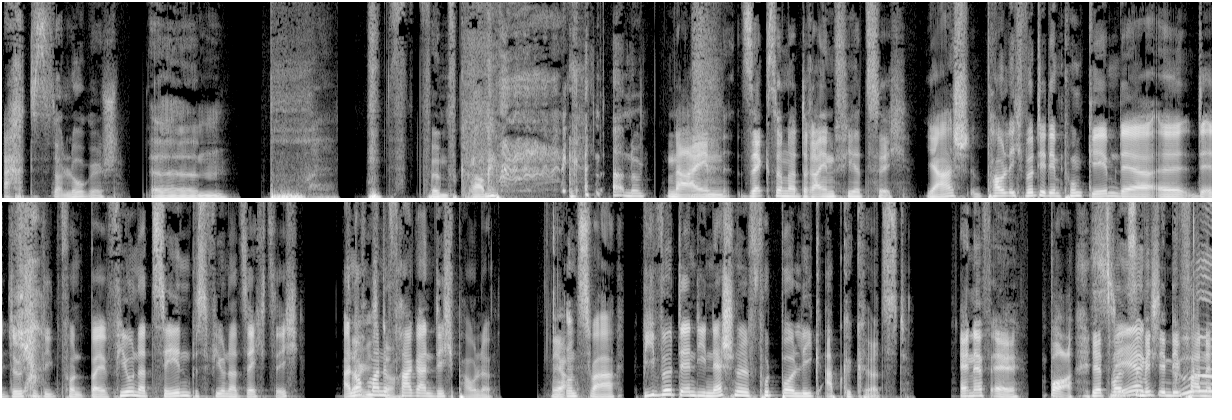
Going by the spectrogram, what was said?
Ach, das ist doch logisch. Ähm, pff, fünf Gramm. Keine Ahnung. Nein, 643. Ja, Paul, ich würde dir den Punkt geben, der, äh, der Durchschnitt liegt von bei 410 bis 460. Ah, Nochmal eine doch. Frage an dich, Paul. Ja. Und zwar, wie wird denn die National Football League abgekürzt? NFL. Boah, jetzt Sehr wolltest du mich in die gut. Pfanne.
